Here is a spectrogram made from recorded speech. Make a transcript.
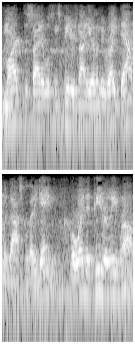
Mark decided, well, since Peter's not here, let me write down the gospel that he gave me. Well, when did Peter leave Rome?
